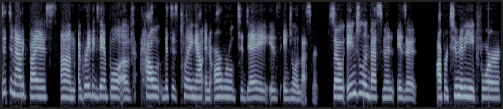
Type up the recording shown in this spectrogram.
Systematic bias, um, a great example of how this is playing out in our world today is angel investment. So angel investment is an opportunity for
